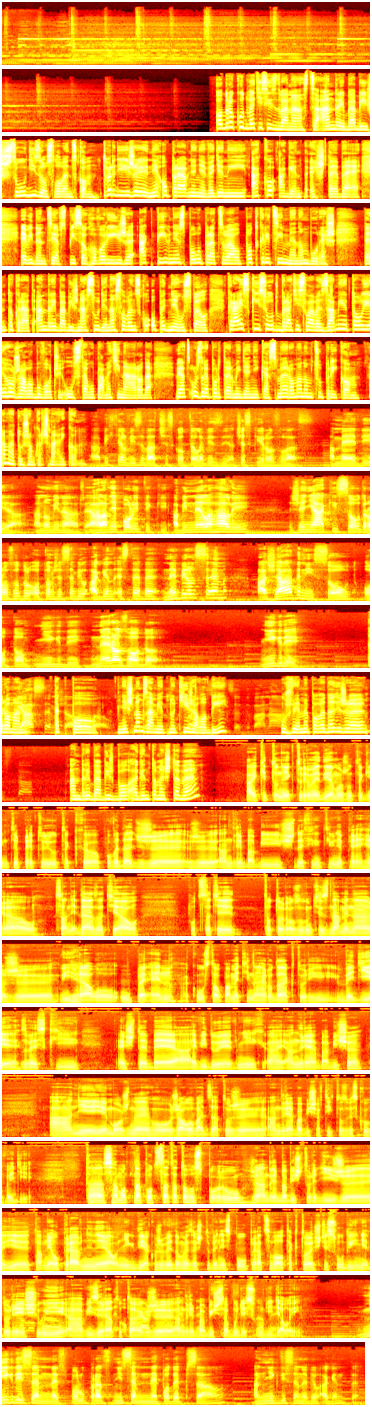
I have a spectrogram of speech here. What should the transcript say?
Od roku 2012 sa Andrej Babiš súdi so Slovenskom. Tvrdí, že je neoprávnene vedený ako agent EŠTB. Evidencia v spisoch hovorí, že aktívne spolupracoval pod krycím menom Bureš. Tentokrát Andrej Babiš na súde na Slovensku opäť neúspel. Krajský súd v Bratislave zamietol jeho žalobu voči Ústavu pamäti národa. Viac už s reportérmi denníka Sme Romanom Cupríkom a Matúšom Krčmárikom. Abych chtěl vyzvat Českou televizi a Český rozhlas, a média a novináře a hlavně politiky, aby nelhali, že nějaký soud rozhodl o tom, že jsem byl agent STB. Nebyl jsem a žádný soud o tom nikdy nerozhodl. Nikdy. Roman, tak po dnešnom zamietnutí žaloby už vieme povedať, že Andrej Babiš bol agentom EŠTB? Aj keď to niektoré médiá možno tak interpretujú, tak eh, povedať, že, že Andrej Babiš definitívne prehral, sa nedá zatiaľ. V podstate toto rozhodnutie znamená, že vyhralo UPN ako Ústav pamäti národa, ktorý vedie zväzky EŠTB a eviduje v nich aj Andreja Babiša a nie je možné ho žalovať za to, že Andreja Babiša v týchto zväzkoch vedie. Tá samotná podstata toho sporu, že Andrej Babiš tvrdí, že je tam neoprávnenie a on nikdy akože vedome ze štebe nespolupracoval, tak to ešte súdy nedoriešili a vyzerá to tak, že Andrej Babiš sa bude súdiť ďalej. Nikdy jsem nespolupracoval, nic jsem nepodepsal a nikdy jsem nebyl agentem.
